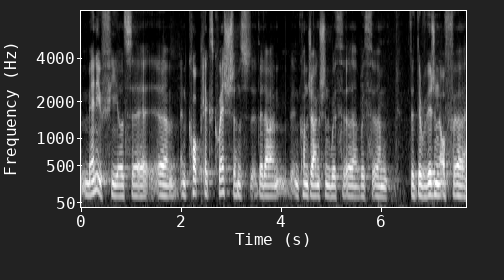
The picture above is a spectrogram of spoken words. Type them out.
many fields uh, um, and complex questions that are in conjunction with, uh, with um, the, the revision of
